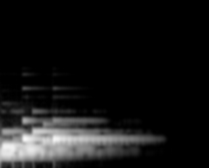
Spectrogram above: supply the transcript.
you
